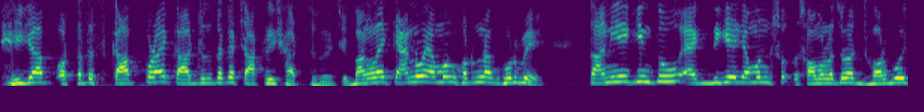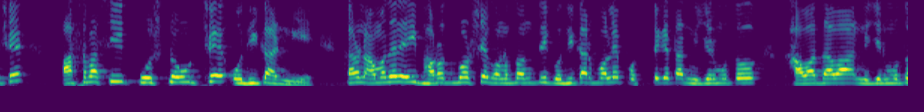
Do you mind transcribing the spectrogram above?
হিজাব অর্থাৎ স্কার্ফ পরায় কার্যত তাকে চাকরি ছাড়তে হয়েছে। বাংলায় কেন এমন ঘটনা ঘটবে তা নিয়ে কিন্তু একদিকে যেমন সমালোচনার ঝড় বইছে, পাশাপাশি প্রশ্ন উঠছে অধিকার নিয়ে। কারণ আমাদের এই ভারতবর্ষে গণতান্ত্রিক অধিকার বলে প্রত্যেকে তার নিজের মতো খাওয়া দাওয়া, নিজের মতো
